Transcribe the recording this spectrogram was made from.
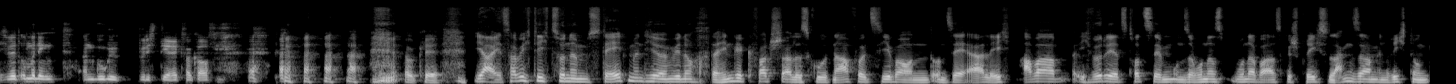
Ich werde unbedingt an Google, würde ich direkt verkaufen. okay. Ja, jetzt habe ich dich zu einem Statement hier irgendwie noch dahin gequatscht. Alles gut, nachvollziehbar und, und sehr ehrlich. Aber ich würde jetzt trotzdem unser wunderbares Gespräch so langsam in Richtung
